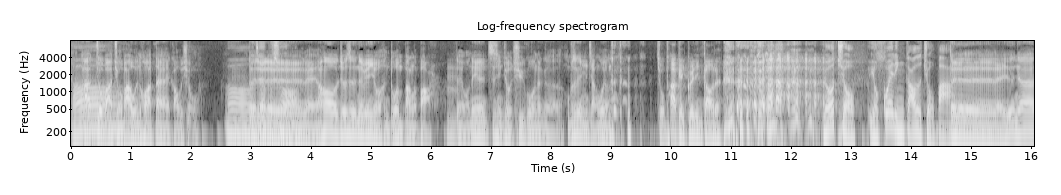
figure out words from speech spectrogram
啊，就把酒吧文化带来高雄。哦，对对对对对对，然后就是那边有很多很棒的 bar，嗯，对我那天之前就有去过那个，我不是跟你们讲过有那个酒吧可以龟苓膏的，有酒有龟苓膏的酒吧，对对对对对对，人家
